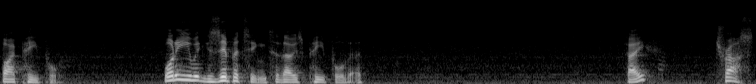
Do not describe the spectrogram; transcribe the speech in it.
by people. What are you exhibiting to those people that are faith? Trust.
